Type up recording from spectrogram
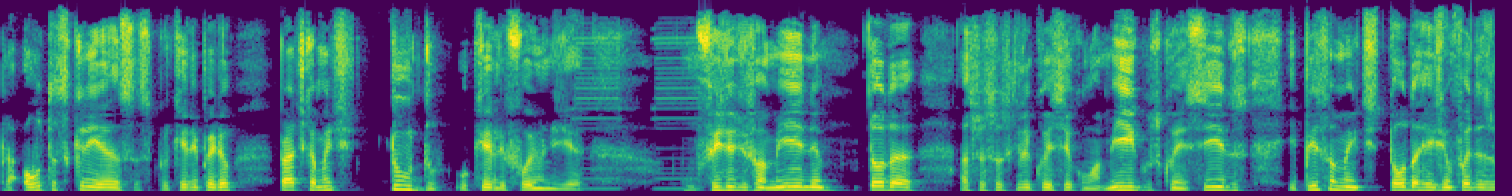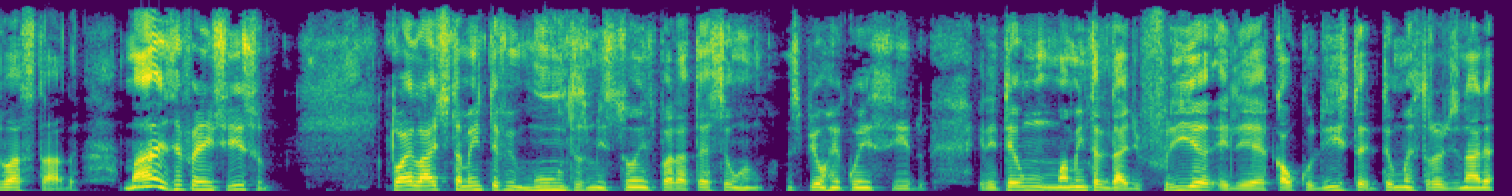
para outras crianças, porque ele perdeu praticamente tudo o que ele foi um dia. Um filho de família, todas as pessoas que ele conhecia como amigos, conhecidos e principalmente toda a região foi devastada. Mas referente a isso, Twilight também teve muitas missões para até ser um espião reconhecido. Ele tem uma mentalidade fria, ele é calculista, ele tem uma extraordinária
